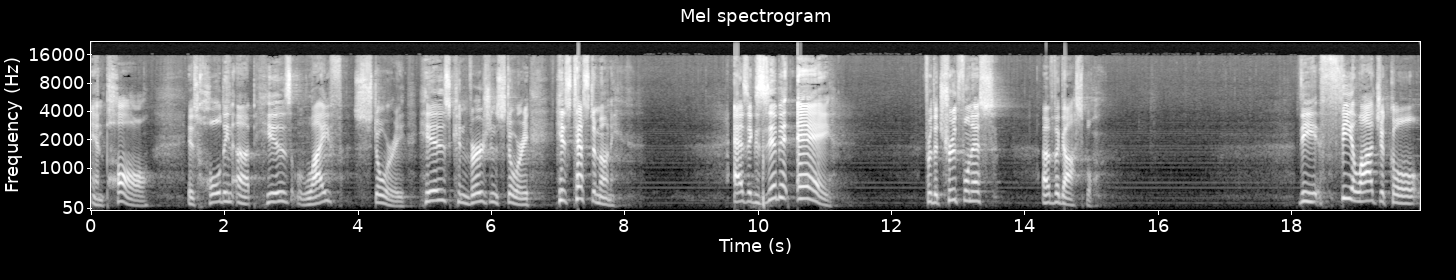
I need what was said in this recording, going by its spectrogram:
And Paul is holding up his life story, his conversion story, his testimony as exhibit A for the truthfulness of the gospel. The theological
